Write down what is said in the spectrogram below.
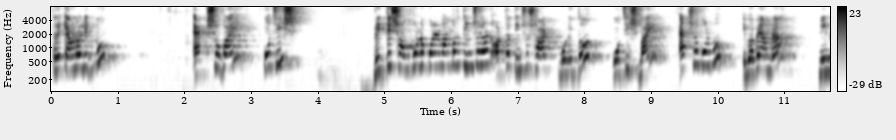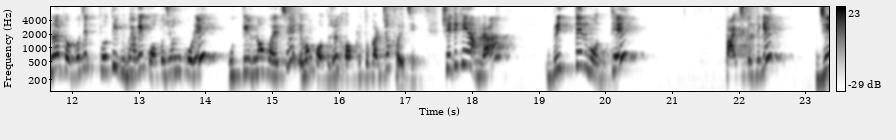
তাহলে কেমন লিখব? একশো বাই পঁচিশ। বৃত্তের সম্পূর্ণ কোণের মান কত? তিনশো ষাট, অর্থাৎ তিনশো ষাট গুণিত পঁচিশ বাই একশো করব। এভাবে আমরা নির্ণয় করব যে প্রতি বিভাগে কতজন করে উত্তীর্ণ হয়েছে এবং কতজন অকৃতকার্য হয়েছে। সেটিকে আমরা বৃত্তের মধ্যে পাইচিত্রটিকে যে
